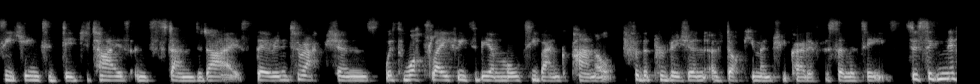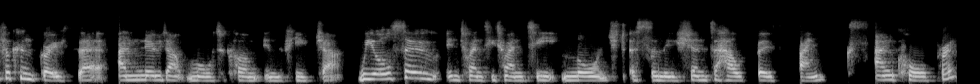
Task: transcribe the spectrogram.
seeking to digitize and standardize their interactions with what's likely to be a multi bank panel for the provision of documentary credit facilities. So, significant growth there, and no doubt more to come in the future. We also, in 2020, launched a solution to help both banks and corporates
